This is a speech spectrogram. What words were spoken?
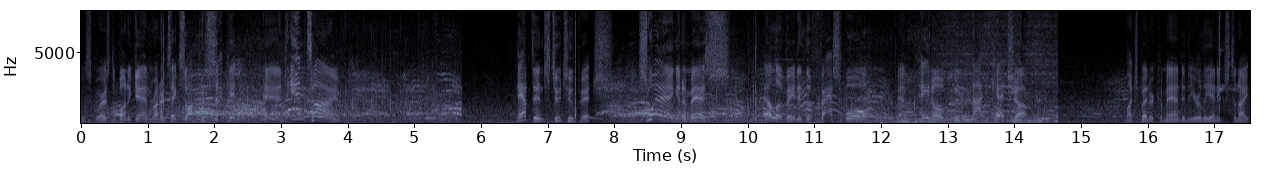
He squares the bunt again. Runner takes off for second and in time. Hampton's 2-2 pitch. Swing and a miss. Elevated the fastball, and Pano could not catch up. Much better command in the early innings tonight.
